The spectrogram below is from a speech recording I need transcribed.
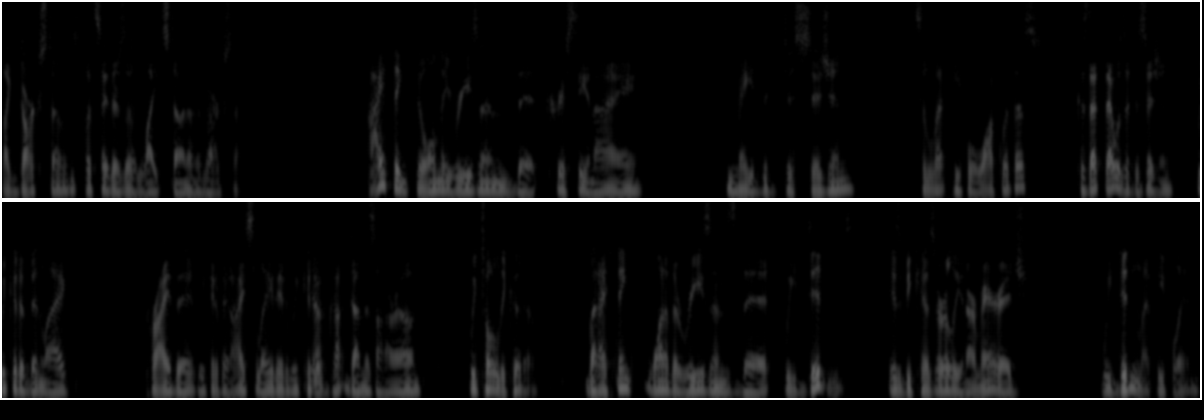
like dark stones. Let's say there's a light stone and a dark stone. I think the only reason that Christy and I made the decision to let people walk with us, because that, that was a decision. We could have been like private, we could have been isolated, we could Yeah. have got, done this on our own. We totally could have. But I think one of the reasons that we didn't is because early in our marriage, we didn't let people in.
